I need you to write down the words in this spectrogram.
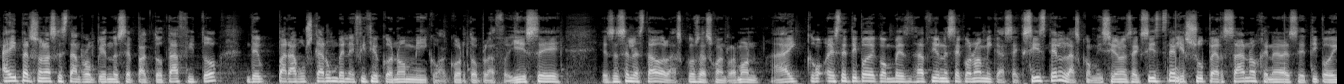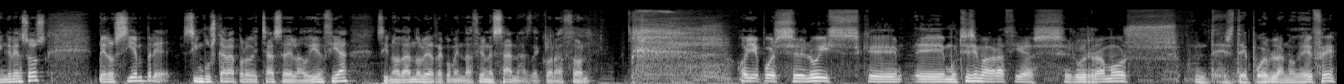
hay personas que están rompiendo ese pacto tácito para buscar un beneficio económico a corto plazo. Y ese, ese es el estado de las cosas, Juan Ramón. Hay, este tipo de compensaciones económicas existen, las comisiones existen, y es súper sano generar ese tipo de ingresos, pero siempre sin buscar aprovecharse de la audiencia, sino dándole recomendaciones sanas de corazón. Oye, pues eh, Luis, que eh, muchísimas gracias, Luis Ramos, desde Puebla, no de F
